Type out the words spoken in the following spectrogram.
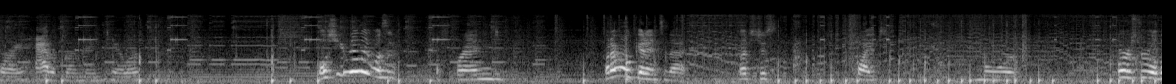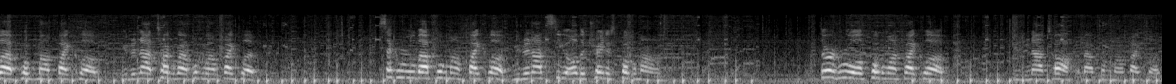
Or I had a friend named Taylor. Well, she really wasn't a friend. But I won't get into that. Let's just fight more. First rule about Pokemon Fight Club. You do not talk about Pokemon Fight Club. Second rule about Pokemon Fight Club. You do not steal other trainers' Pokemon. Third rule of Pokemon Fight Club. You do not talk about Pokemon Fight Club.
